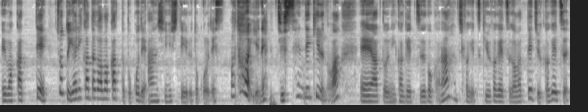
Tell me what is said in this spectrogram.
えー、分かってちょっとやり方が分かったとこで安心しているところです。まあ、とはいえね実践できるのは、えー、あと2ヶ月後かな？8ヶ月9ヶ月が終わって10ヶ月、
